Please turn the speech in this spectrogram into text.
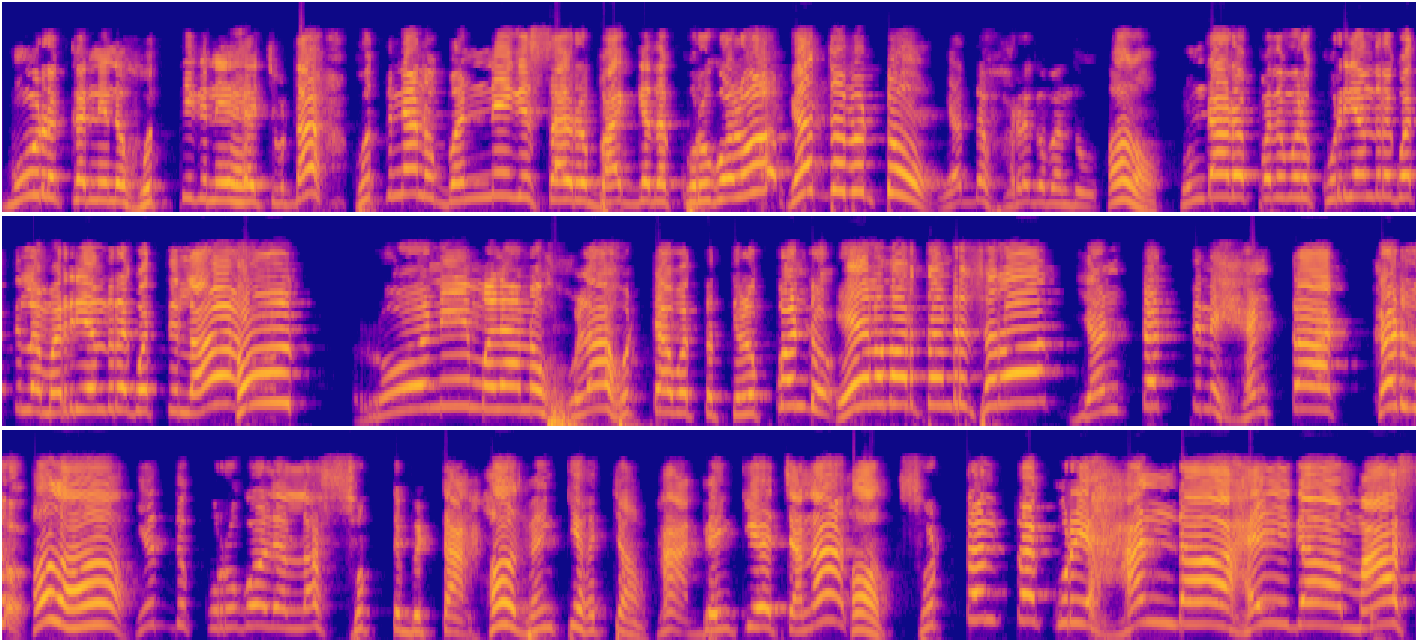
ಮೂರು ಕಣ್ಣಿನ ಹುತ್ತಿಗೆ ನೀ ಹೆಚ್ಚಿಬಿಟ್ಟ ಹುತ್ತಿನ ಬನ್ನಿಗೆ ಸಾವಿರ ಭಾಗ್ಯದ ಕುರುಗಳು ಎದ್ದು ಬಿಟ್ಟು. ಎದ್ದ ಹೊರಗೆ ಬಂದು. ಹೌದು. ಮೂರು ಕುರಿ ಅಂದ್ರೆ ಗೊತ್ತಿಲ್ಲ ಮರಿ ಅಂದ್ರೆ ಗೊತ್ತಿಲ್ಲ. ರೋಣಿ ಮಳೆಯನ್ನು ಹುಳ ಹುಟ್ಟಾವತ್ತ ತಿಳ್ಕೊಂಡು ಏನು ಮಾಡ್ತಾನ್ರಿ ಸರ? ಎಂಟತ್ತಿನ ಹೆಂಟ ಕಡ್ದು ಹೌದಾ? ಎದ್ದು ಕುರುಗೋಳೆಲ್ಲ ಸುಟ್ಟು ಬಿಟ್ಟಾನ. ಹೌದ್ ಬೆಂಕಿ ಹಚ್ಚಾನ. ಹಾ ಬೆಂಕಿ ಹಚ್ಚನ. ಹೌದ್. ಸುಟ್ಟಂತ ಕುರಿ ಹಂಡ ಹೈಗ ಮಾಸ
